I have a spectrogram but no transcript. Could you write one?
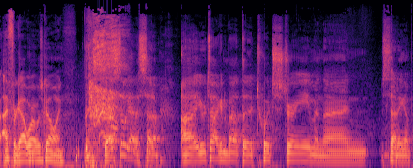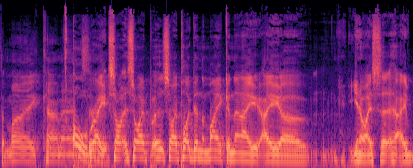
I forgot where I was going. I still got to set up. Uh, you were talking about the Twitch stream and then setting up the mic comments. Oh and- right, so so I so I plugged in the mic and then I I uh, you know I said I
